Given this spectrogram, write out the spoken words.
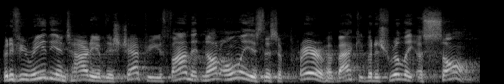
But if you read the entirety of this chapter, you find that not only is this a prayer of Habakkuk, but it's really a song.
